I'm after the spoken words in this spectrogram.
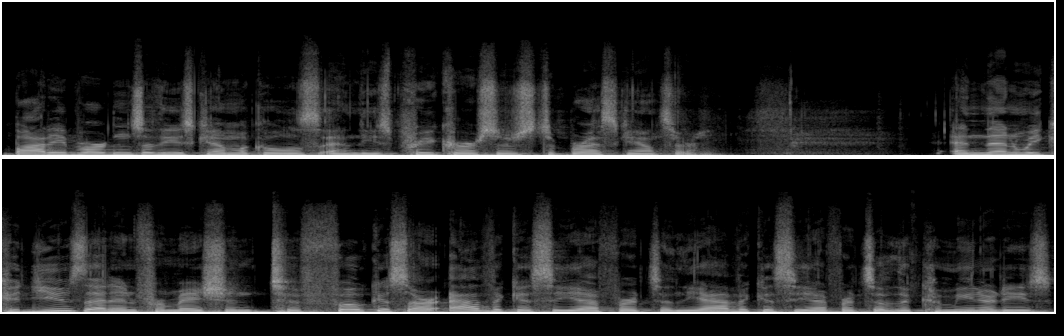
body burdens of these chemicals and these precursors to breast cancer. And then we could use that information to focus our advocacy efforts and the advocacy efforts of the communities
